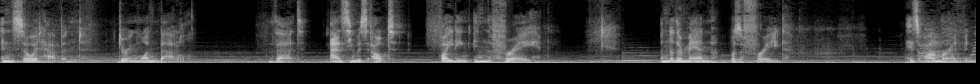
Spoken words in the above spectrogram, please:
And so it happened during one battle that as he was out fighting in the fray, another man was afraid. His armor had been.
